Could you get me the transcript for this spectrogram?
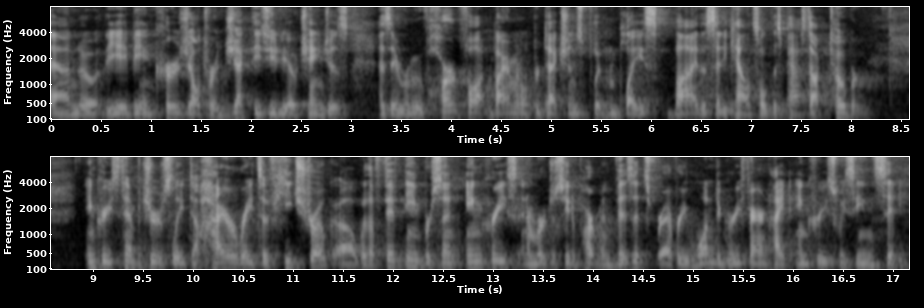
and uh, the EAB encouraged y'all to reject these UDO changes as they remove hard-fought environmental protections put in place by the city council this past October. Increased temperatures lead to higher rates of heat stroke, uh, with a 15% increase in emergency department visits for every one degree Fahrenheit increase we see in the city.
